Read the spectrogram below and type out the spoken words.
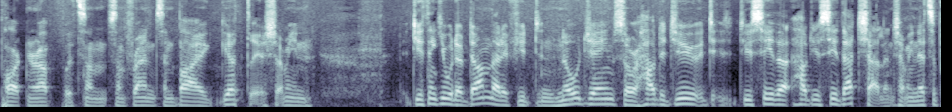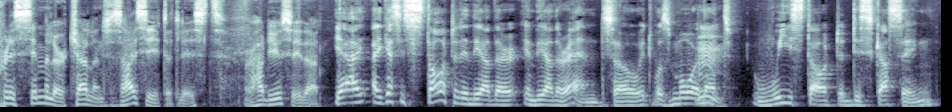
partner up with some some friends and buy Götrich, I mean, do you think you would have done that if you didn't know James, or how did you do, you see that? How do you see that challenge? I mean, it's a pretty similar challenge as I see it, at least. Or how do you see that? Yeah, I, I guess it started in the other in the other end. So it was more hmm. that we started discussing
